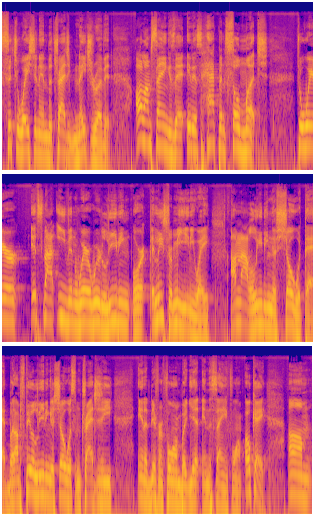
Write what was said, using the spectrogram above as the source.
situation and the tragic nature of it. All I'm saying is that it has happened so much to where it's not even where we're leading, or at least for me anyway, I'm not leading a show with that, but I'm still leading a show with some tragedy in a different form, but yet in the same form. Okay. Um,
